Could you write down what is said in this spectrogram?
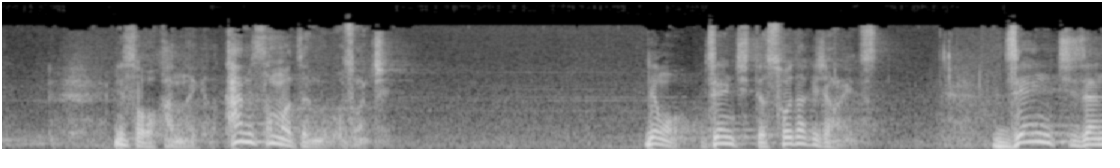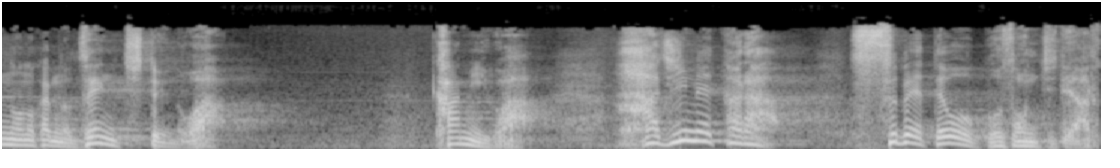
皆さん分かんないけど神様は全部ご存知。でも全知ってそれだけじゃないんです。全知全能の神の全知というのは神は初めから全てをご存知である。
